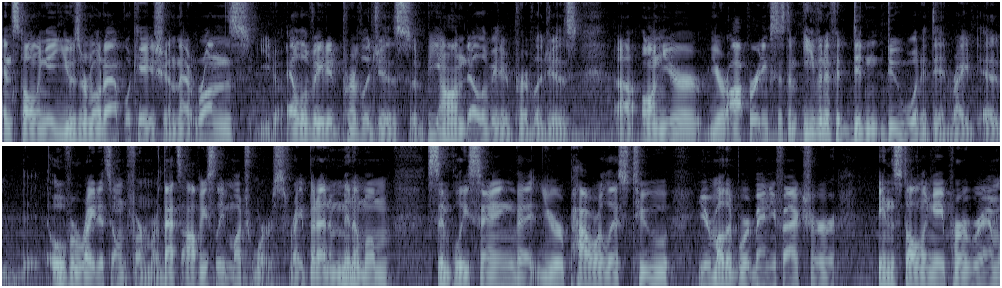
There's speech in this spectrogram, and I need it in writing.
installing a user mode application that runs you know, elevated privileges beyond elevated privileges uh, on your your operating system, even if it didn't do what it did, right? Uh, overwrite its own firmware. That's obviously much worse, right? But at a minimum, simply saying that you're powerless to your motherboard manufacturer installing a program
